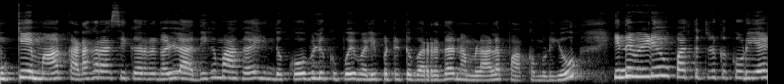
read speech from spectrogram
முக்கியமாக கடகராசிக்காரர்கள் அதிகமாக இந்த கோவிலுக்கு போய் வழிபட்டுட்டு வர்றதை நம்மளால் பார்க்க முடியும். இந்த வீடியோவை பார்த்துட்டு இருக்கக்கூடிய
